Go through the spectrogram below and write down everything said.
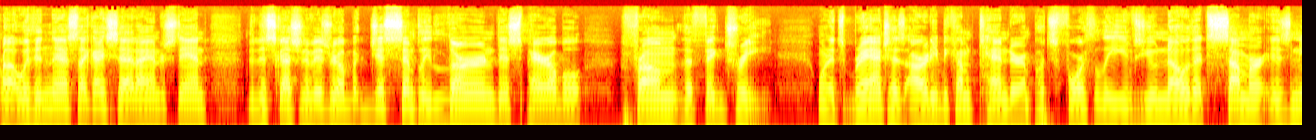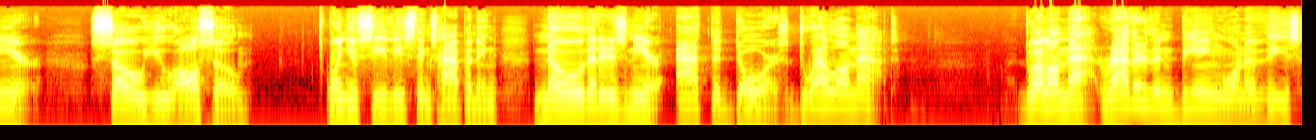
Uh, within this like i said i understand the discussion of israel but just simply learn this parable from the fig tree when its branch has already become tender and puts forth leaves, you know that summer is near. So you also, when you see these things happening, know that it is near, at the doors. Dwell on that. Dwell on that rather than being one of these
